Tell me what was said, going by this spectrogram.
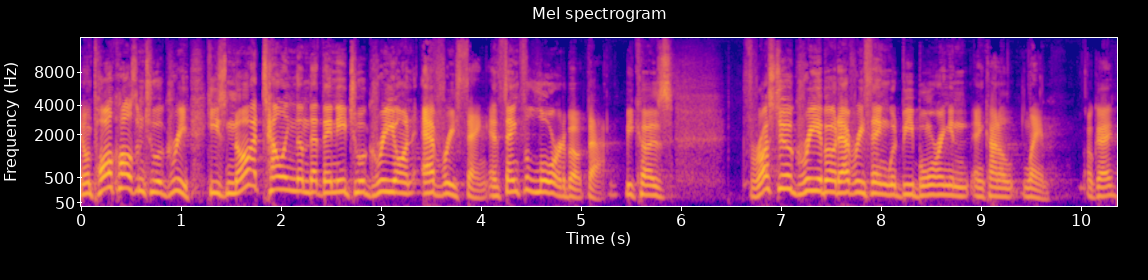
Now, when Paul calls them to agree, he's not telling them that they need to agree on everything. And thank the Lord about that, because for us to agree about everything would be boring and, and kind of lame, okay?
